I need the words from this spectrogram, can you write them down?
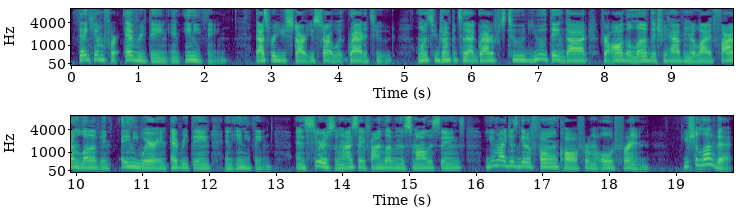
Thank Him for everything and anything. That's where you start. You start with gratitude. Once you jump into that gratitude, you thank God for all the love that you have in your life. Find love in anywhere, in everything, and anything. And seriously, when I say find love in the smallest things, you might just get a phone call from an old friend. You should love that.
